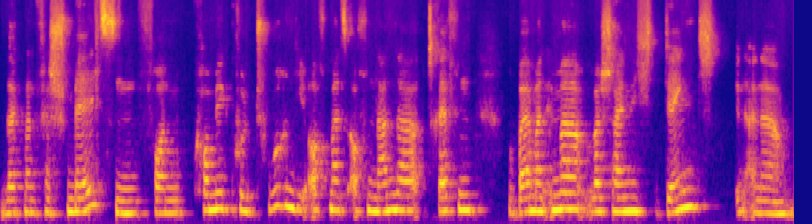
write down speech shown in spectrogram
sagt man, Verschmelzen von Comic-Kulturen, die oftmals aufeinandertreffen, wobei man immer wahrscheinlich denkt, in einer,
